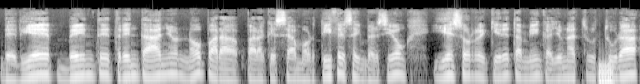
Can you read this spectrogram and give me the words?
de 10, 20, 30 años, ¿no? Para, para que se amortice esa inversión. Y eso requiere también que haya una estructura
